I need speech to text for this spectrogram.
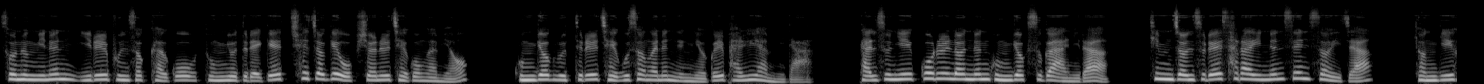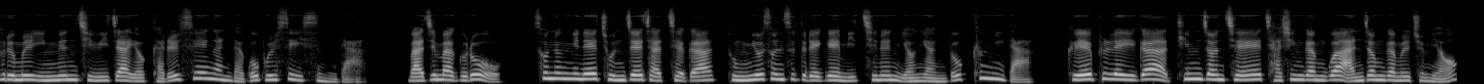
손흥민은 이를 분석하고 동료들에게 최적의 옵션을 제공하며 공격 루트를 재구성하는 능력을 발휘합니다. 단순히 골을 넣는 공격수가 아니라 팀 전술에 살아있는 센서이자 경기 흐름을 읽는 지휘자 역할을 수행한다고 볼 수 있습니다. 마지막으로 손흥민의 존재 자체가 동료 선수들에게 미치는 영향도 큽니다. 그의 플레이가 팀 전체에 자신감과 안정감을 주며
